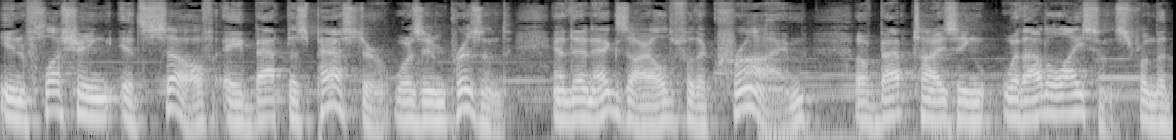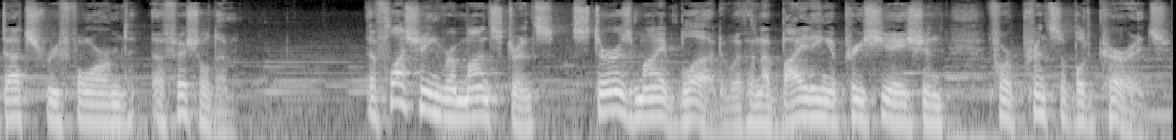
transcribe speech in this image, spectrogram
In Flushing itself, a Baptist pastor was imprisoned and then exiled for the crime of baptizing without a license from the Dutch Reformed officialdom. The Flushing Remonstrance stirs my blood with an abiding appreciation for principled courage.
